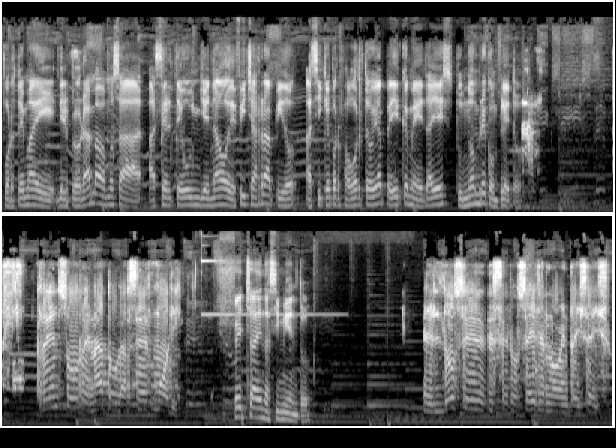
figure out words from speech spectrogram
por tema del programa vamos a hacerte un llenado de fichas rápido, así que por favor te voy a pedir que me detalles tu nombre completo. Renzo Renato Garcés Mori. Fecha de nacimiento. El 12 06 del 96.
